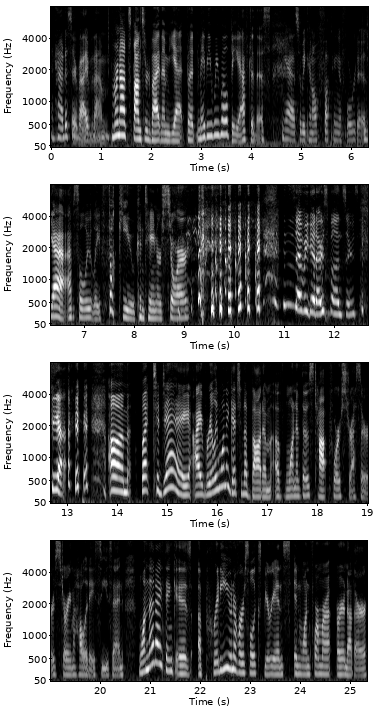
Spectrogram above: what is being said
and how to survive them. We're not sponsored by them yet, but maybe we will be after this. Yeah, so we can all fucking afford it. Yeah, absolutely. Fuck you, container store. This is how we get our sponsors. yeah. um, but today I really want to get to the bottom of one of those top four stressors during the holiday season. One that I think is a pretty universal experience in one form or, another.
